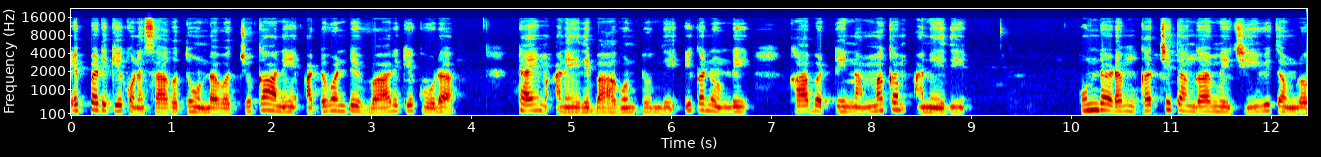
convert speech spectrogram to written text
ఎప్పటికీ కొనసాగుతూ ఉండవచ్చు. కానీ అటువంటి వారికి కూడా టైం అనేది బాగుంటుంది. ఇక నుండి కాబట్టి నమ్మకం అనేది ఉండడం ఖచ్చితంగా మీ జీవితంలో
